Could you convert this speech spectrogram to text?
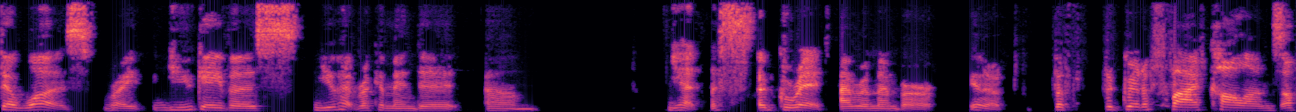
There was right. You gave us. You had recommended. Um, you had a, a grid. I remember. You know the the grid of five columns of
